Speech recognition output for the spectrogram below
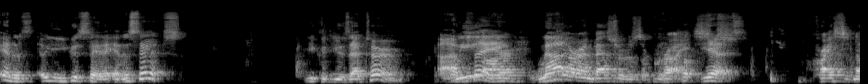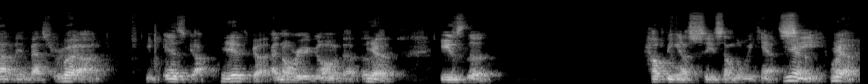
in a, you could say that in a sense, you could use that term. I'm we saying are, we not are ambassadors of Christ. Yes, Christ is not the ambassador Right. of God. He is God. he is God. I know where you're going with that. Though. Yeah. He's the helping us see something we can't Yeah, see. Right? yeah.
